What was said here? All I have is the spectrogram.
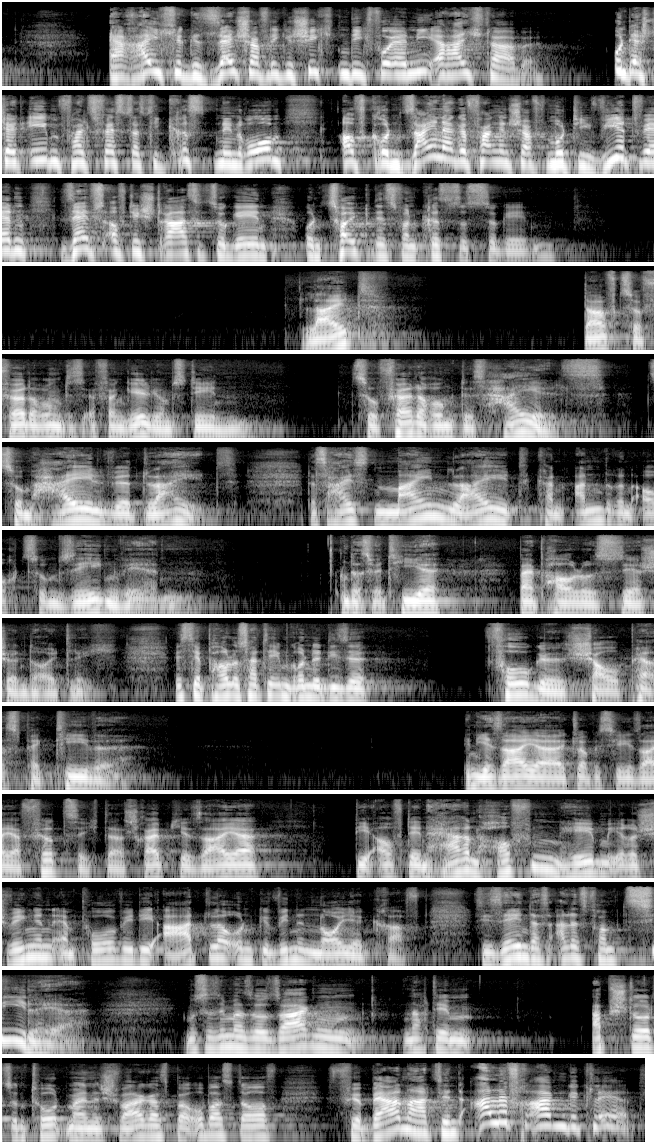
erreiche gesellschaftliche Schichten, die ich vorher nie erreicht habe. Und er stellt ebenfalls fest, dass die Christen in Rom aufgrund seiner Gefangenschaft motiviert werden, selbst auf die Straße zu gehen und Zeugnis von Christus zu geben. Leid darf zur Förderung des Evangeliums dienen, zur Förderung des Heils. Zum Heil wird Leid. Das heißt, mein Leid kann anderen auch zum Segen werden. Und das wird hier bei Paulus sehr schön deutlich. Wisst ihr, Paulus hatte im Grunde diese Vogelschauperspektive. In Jesaja, ich glaube es ist Jesaja 40, da schreibt Jesaja, die auf den Herrn hoffen, heben ihre Schwingen empor wie die Adler und gewinnen neue Kraft. Sie sehen das alles vom Ziel her. Ich muss das immer so sagen, nach dem Absturz und Tod meines Schwagers bei Oberstdorf, für Bernhard sind alle Fragen geklärt.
